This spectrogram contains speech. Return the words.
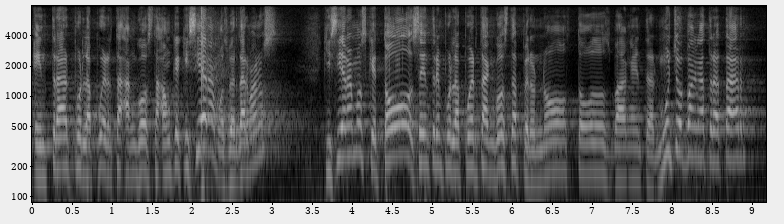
entrar por la puerta angosta, aunque quisiéramos, ¿verdad, hermanos? Quisiéramos que todos entren por la puerta angosta, pero no todos van a entrar. Muchos van a tratar,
